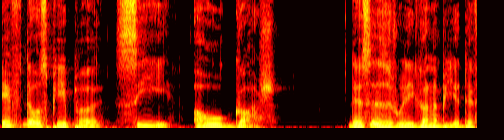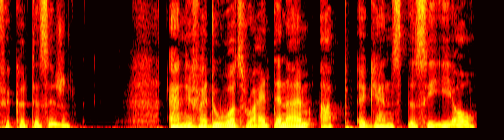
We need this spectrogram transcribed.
If those people see, oh gosh, this is really going to be a difficult decision. And if I do what's right, then I'm up against the CEO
